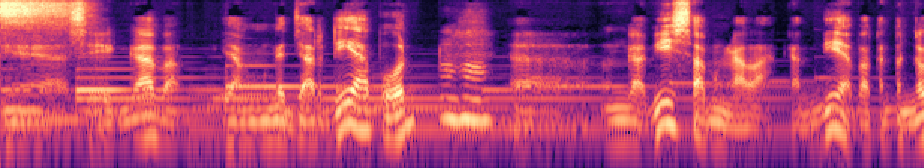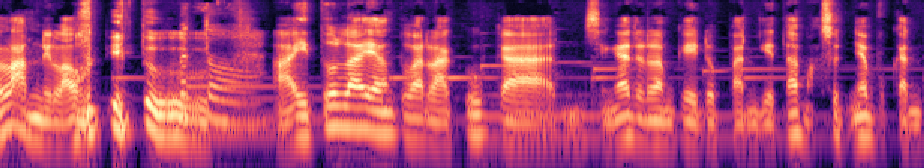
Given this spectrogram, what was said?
ya, sehingga bang yang mengejar dia pun Mhm. eh, nggak bisa mengalahkan dia bahkan tenggelam di laut itu Betul. Nah, itulah yang Tuhan lakukan sehingga dalam kehidupan kita maksudnya bukan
